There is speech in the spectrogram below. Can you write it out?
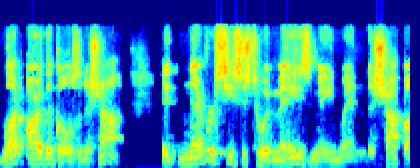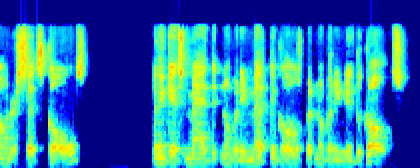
What are the goals of the shop? It never ceases to amaze me when the shop owner sets goals and then gets mad that nobody met the goals, but nobody knew the goals.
